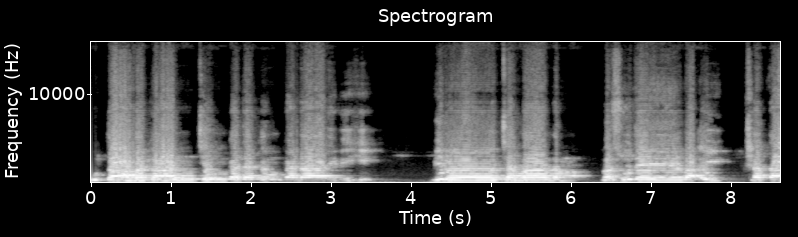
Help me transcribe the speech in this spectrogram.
உத்தாமகாஞ்சங்கத கங்கனாதிபிகி விரோச்சமானம் வசுதேவ ஐக்ஷதா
